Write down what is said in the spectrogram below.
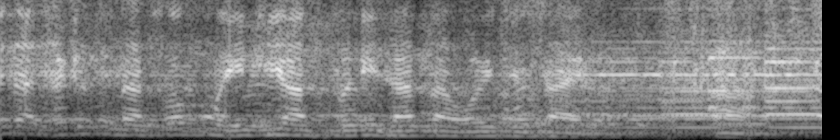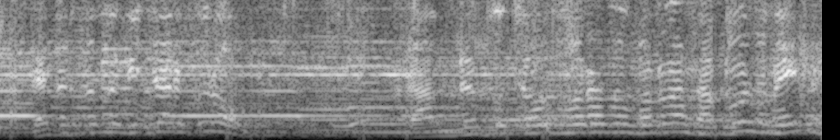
એના જગતના ચોકમાં ઇતિહાસ બની જતા હોય છે સાહેબ. હા. તમે વિચાર કરો. રામને તો ચૌદ વર્ષનો વનવાસ હતો જ નહીં ને.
